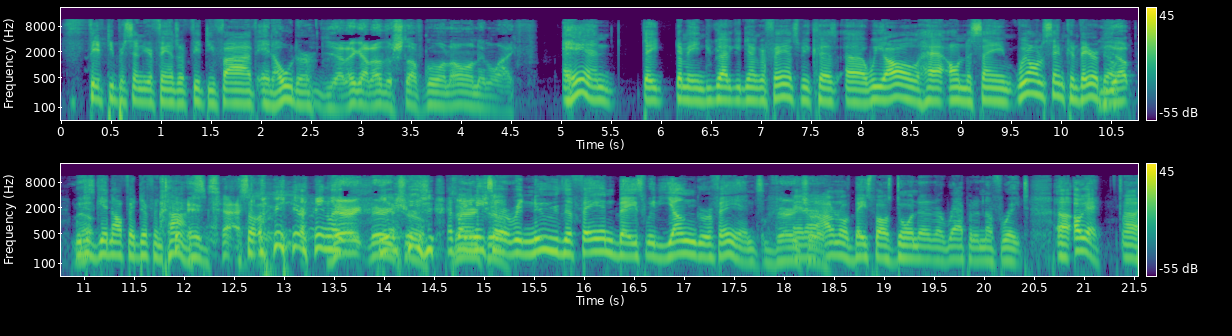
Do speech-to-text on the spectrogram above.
fifty percent of your fans are fifty-five and older, Yeah, they got other stuff going on in life. and they. I mean, you got to get younger fans because uh, we all had on the same. We're on the same conveyor belt. Yep, We're yep. just getting off at different times. Exactly. So you know I mean, like, Very- very true. That's why you need true. to renew the fan base with younger fans. Very and, true. Uh, I don't know if baseball's doing that at a rapid enough rate. Uh, okay, uh,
